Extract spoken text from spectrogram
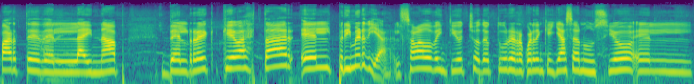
parte del line-up del REC que va a estar el primer día, el sábado 28 de octubre. Recuerden que ya se anunció el,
